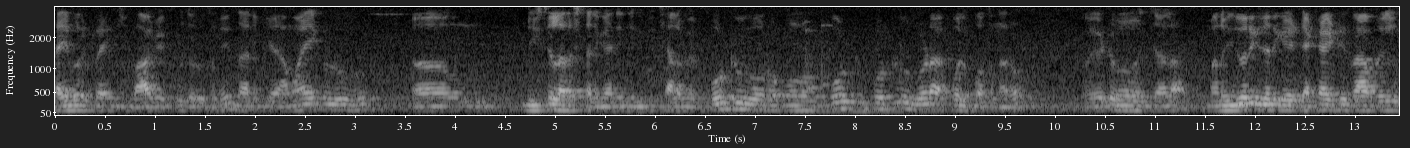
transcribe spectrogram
సైబర్ క్రైమ్స్ బాగా ఎక్కువ జరుగుతున్నాయి. దానికి అమాయకులు డిజిటల్ అరెస్ట్ అని కానీ దీనికి చాలా కోట్లు రూపంలో కోట్లు కోట్లు కూడా కోల్పోతున్నారు. ఎటు చాలా మనం ఇదివరకు జరిగే డెకాయిటీ రాబరీలు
